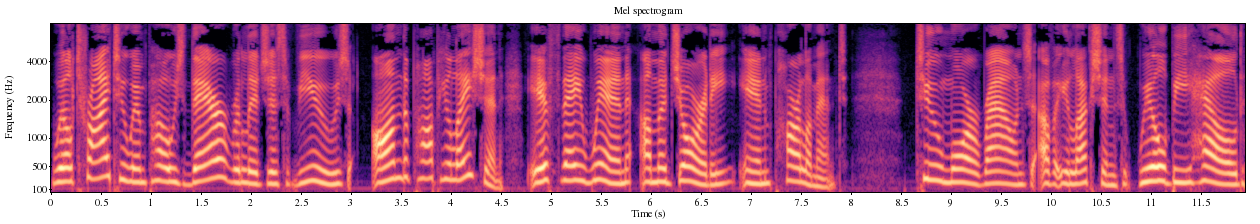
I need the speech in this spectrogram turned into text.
will try to impose their religious views on the population if they win a majority in parliament. Two more rounds of elections will be held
